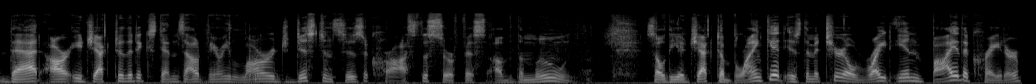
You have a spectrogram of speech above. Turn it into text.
that are ejecta that extends out very large distances across the surface of the moon. So the ejecta blanket is the material right in by the crater.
